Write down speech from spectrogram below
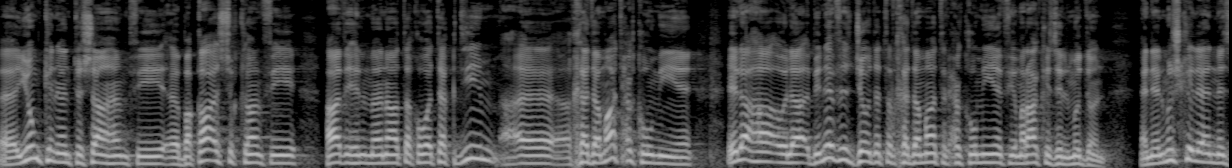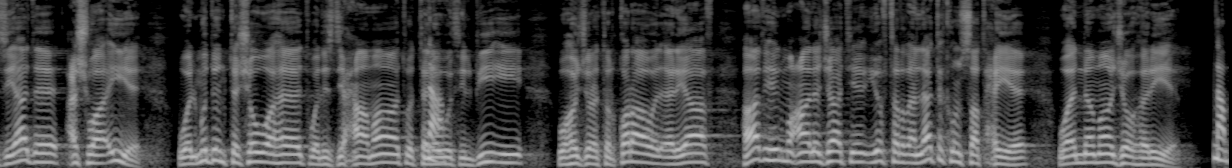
آه، يمكن أن تساهم في بقاء السكان في هذه المناطق وتقديم آه، خدمات حكومية إلى هؤلاء بنفس جودة الخدمات الحكومية في مراكز المدن، يعني المشكلة أن الزيادة عشوائية والمدن تشوهت والازدحامات والتلوث نعم. البيئي وهجرة القرى والأرياف. هذه المعالجات يفترض أن لا تكون سطحية وإنما جوهرية. نعم.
